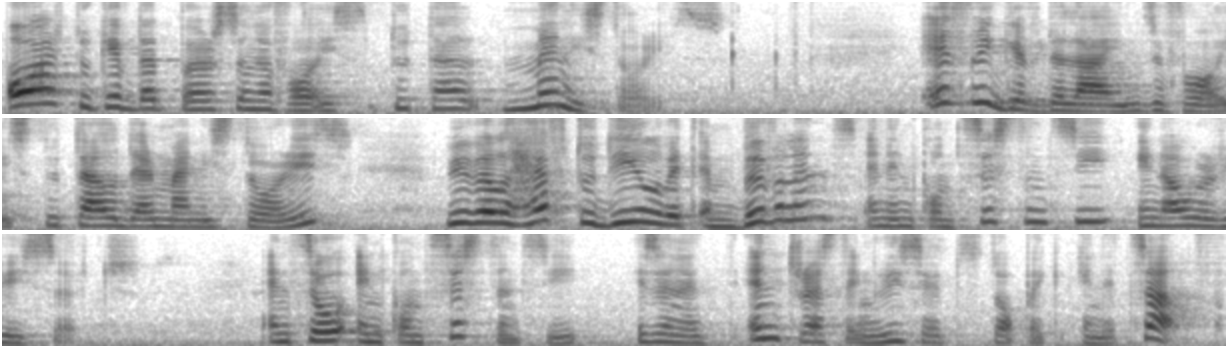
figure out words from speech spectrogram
or to give that person a voice to tell many stories. If we give the lions a voice to tell their many stories, we will have to deal with ambivalence and inconsistency in our research. And so inconsistency is an interesting research topic in itself.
